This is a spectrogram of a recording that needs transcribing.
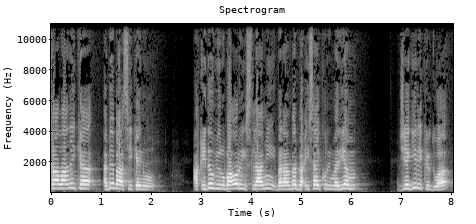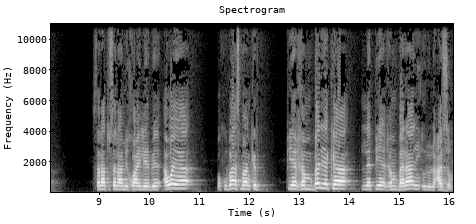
خاڵانەی کە ئەبێ باسیکەین و عقیدە و بیرروباوەڕی ئیسلامی بەرامبەر بە ئیسای کوڕی مەریەم جێگیری کردووە سەلات و سەلامی خوای لێبێ ئەوەیە وەکو باسمان کرد پێغەمبەرێکە لە پێغەمبەرانی ئولولعەزم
